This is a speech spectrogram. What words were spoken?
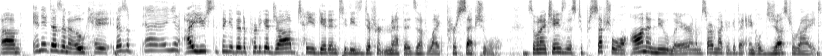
Um, and it does an okay, it does a, uh, you know, I used to think it did a pretty good job till you get into these different methods of like perceptual. So when I change this to perceptual on a new layer, and I'm sorry I'm not going to get the angle just right,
